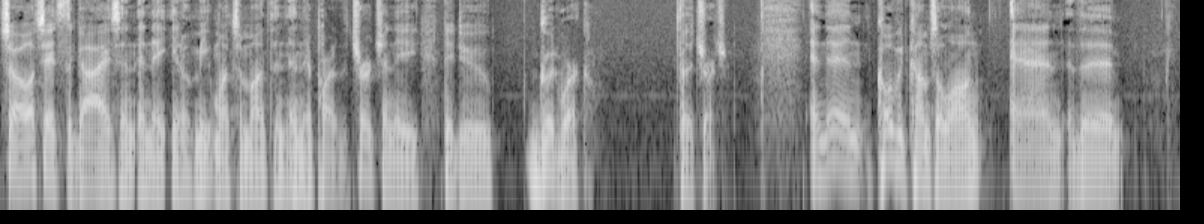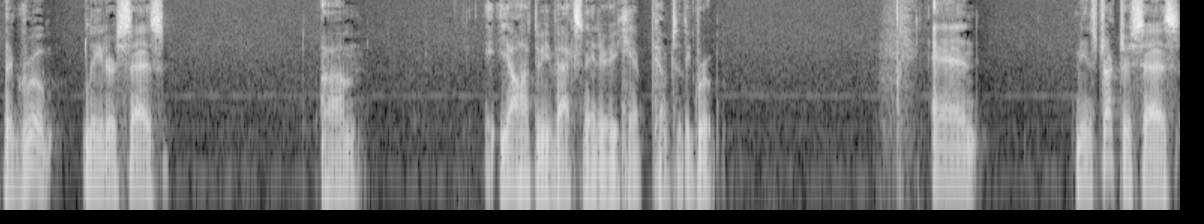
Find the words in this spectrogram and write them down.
So let's say it's the guys and, and they, you know, meet once a month and, and they're part of the church and they, they do good work for the church. And then COVID comes along and the, the group leader says, um, y'all have to be vaccinated or you can't come to the group. And the instructor says,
